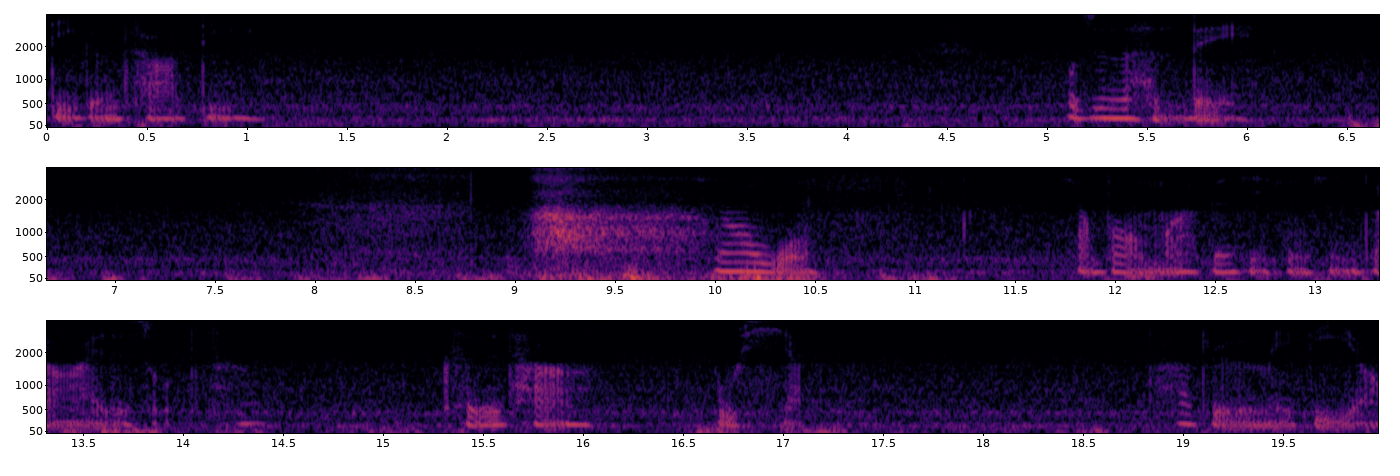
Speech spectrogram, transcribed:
地跟擦地。我真的很累，然后我想帮我妈申请身心障碍的手册，可是她不想，她觉得没必要，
